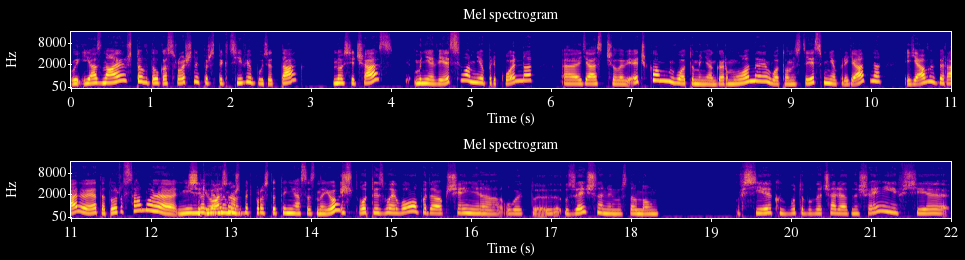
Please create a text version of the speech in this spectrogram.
Я знаю, что в долгосрочной перспективе будет так, но сейчас мне весело, мне прикольно, э, я с человечком, вот у меня гормоны, вот он здесь, мне приятно, и я выбираю это. То же самое, не, Серьезно? наверное, может быть, просто ты не осознаешь. Вот из моего опыта общения вот, э, с женщинами в основном, все как будто бы в начале отношений, все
